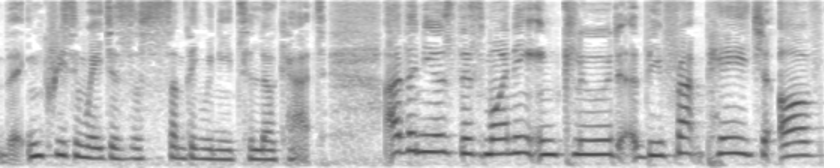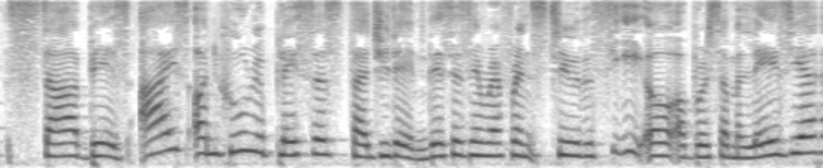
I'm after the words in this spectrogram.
the increase in wages is something we need to look at. Other news this morning include the front page of Starbiz. Eyes on who replaces Tajuddin. This is in reference to the CEO of Bursa Malaysia,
